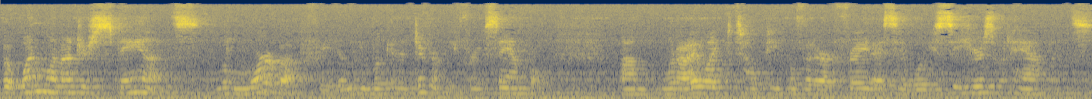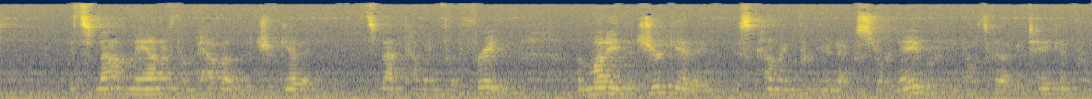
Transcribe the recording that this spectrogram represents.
but when one understands a little more about freedom, you look at it differently. For example, um, what I like to tell people that are afraid, I say, well, you see, here's what happens. It's not manna from heaven that you're getting. It's not coming for free. The money that you're getting is coming from your next door neighbor. You know, it's got to be taken from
